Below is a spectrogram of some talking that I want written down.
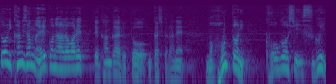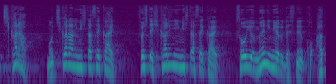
当に神様の栄光の現れって考えると昔からねもう本当に神々しいすごい力もう力に満ちた世界そして光に満ちた世界そういう目に見えるですねこう圧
